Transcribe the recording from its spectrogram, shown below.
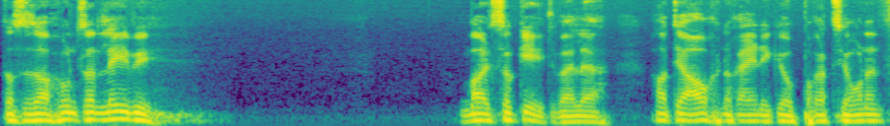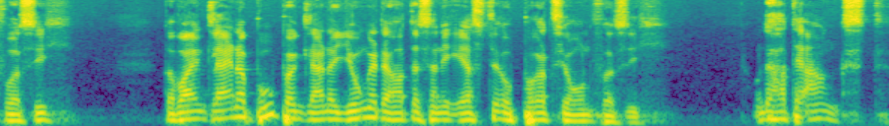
dass es auch unseren Levi mal so geht, weil er hat ja auch noch einige Operationen vor sich. Da war ein kleiner Bub, ein kleiner Junge, der hatte seine erste Operation vor sich. Und er hatte Angst.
